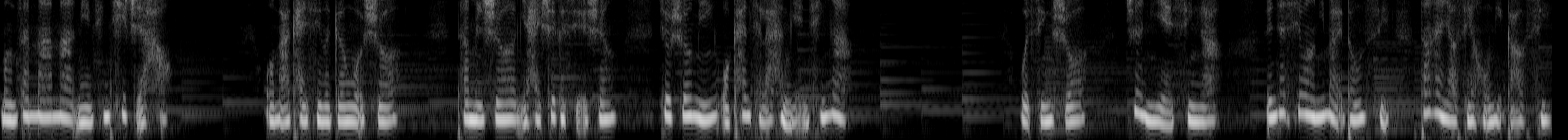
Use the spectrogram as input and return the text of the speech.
猛赞妈妈年轻气质好。我妈开心地跟我说：“他们说你还是个学生，就说明我看起来很年轻啊。”我心说：“这你也信啊？人家希望你买东西，当然要先哄你高兴。”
